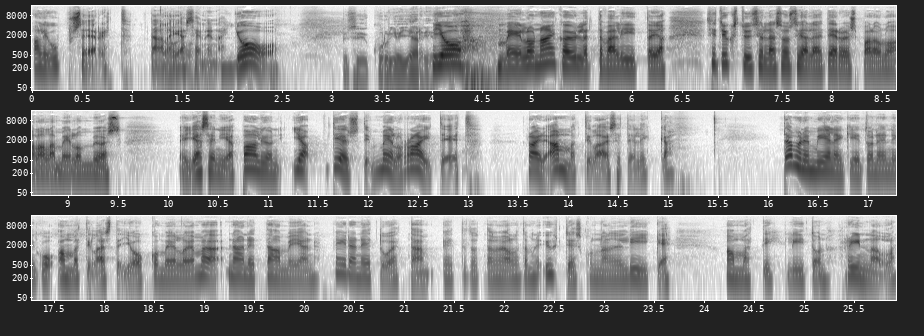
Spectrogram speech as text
aliupseerit täällä oh. jäsenenä. Joo. Pysyy kurja järjestys. Joo, meillä on aika yllättävä liitto. Ja sitten yksityisellä sosiaali- ja terveyspalvelualalla meillä on myös jäseniä paljon. Ja tietysti meillä on raiteet, raideammattilaiset, eli tämmöinen mielenkiintoinen niin kuin ammattilaisten joukko meillä on. Ja mä näen, että tämä on meidän, meidän etu, että, että tota, me ollaan tämmöinen yhteiskunnallinen liike ammattiliiton rinnalla.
